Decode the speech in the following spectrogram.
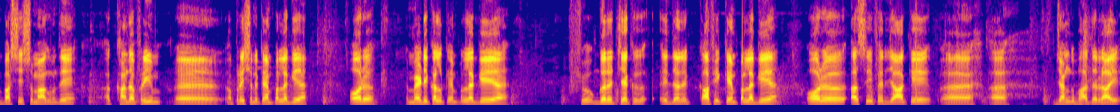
ਬਰਸੀ ਸਮਾਗਮ ਤੇ ਅੱਖਾਂ ਦਾ ਫ੍ਰੀ ਆਪਰੇਸ਼ਨ ਕੈਂਪ ਲੱਗਿਆ ਔਰ ਮੈਡੀਕਲ ਕੈਂਪ ਲੱਗੇ ਆ ਸ਼ੂਗਰ ਚੈੱਕ ਇਦਾਂ ਦੇ ਕਾਫੀ ਕੈਂਪ ਲੱਗੇ ਆ ਔਰ ਅਸੀਂ ਫਿਰ ਜਾ ਕੇ ਜੰਗ ਬਹਾਦਰ ਰਾਏ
